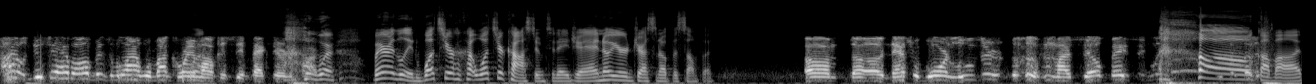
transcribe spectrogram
I don't, you should have an offensive line where my grandma Well- can sit back there in the pocket. Where, where in the lead? What's your what's your costume today, Jay? I know you're dressing up as something. um, the natural born loser, myself, basically. Oh, come on.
